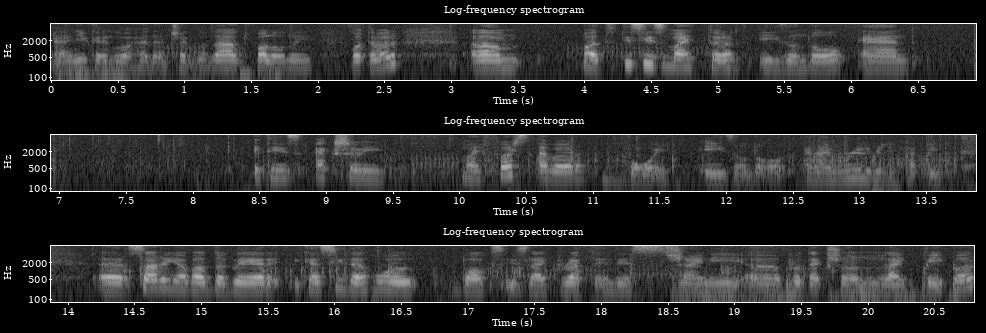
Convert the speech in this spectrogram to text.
And you can go ahead and check those out follow me whatever um, but this is my third Azone doll and it is actually my first ever boy Azone doll and I'm really really happy. Uh, sorry about the glare, you can see the whole box is like wrapped in this shiny uh, protection like paper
